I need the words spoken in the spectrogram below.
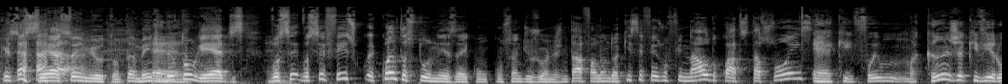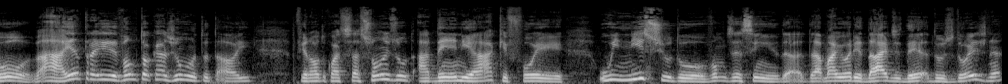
Que sucesso, hein, Milton? Também de é. Milton Guedes. Você, você fez quantas turnês aí com, com Sandy Júnior? A gente tava falando aqui, você fez um final do Quatro Estações. É, que foi uma canja que virou. Ah, entra aí, vamos tocar junto e tal. Aí, final do Quatro Estações, a DNA, que foi o início do, vamos dizer assim, da, da maioridade de, dos dois, né?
